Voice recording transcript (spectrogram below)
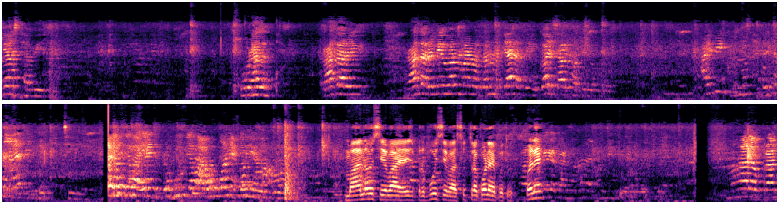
ક્યાં સ્થાપિત? રાજા રાજા રવિ વર્માનો જન્મ ક્યારે થયો? કઈ સાલમાં થયો? માનવ સેવા એ જ પ્રભુ સેવા સૂત્ર કોણે આપ્યું હતું? ભલે મહારાવ પ્રાગ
